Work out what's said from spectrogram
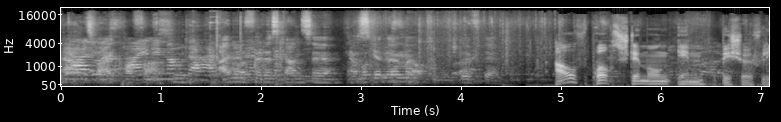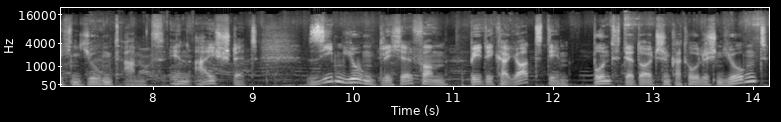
Genau, zwei Koffer. Einen für das ganze Kassieren, Stifte. Aufbruchsstimmung im bischöflichen Jugendamt in Eichstätt. Sieben Jugendliche vom BDKJ, dem Bund der deutschen katholischen Jugend,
